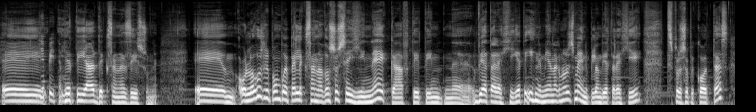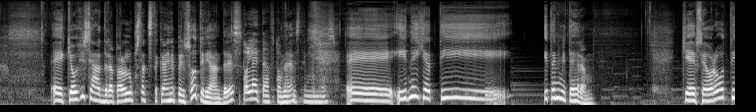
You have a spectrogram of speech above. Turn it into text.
Ε, Για πείτε γιατί άντεξαν να ζήσουν. Ε, ο λόγος λοιπόν που επέλεξα να δώσω σε γυναίκα αυτή τη ε, διαταραχή γιατί είναι μια αναγνωρισμένη πλέον διαταραχή της προσωπικότητας ε, και όχι σε άντρα παρόλο που στατιστικά είναι περισσότεροι άντρες Το λέτε αυτό ναι. κάποια στιγμή ε, Είναι γιατί ήταν η μητέρα μου και θεωρώ ότι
